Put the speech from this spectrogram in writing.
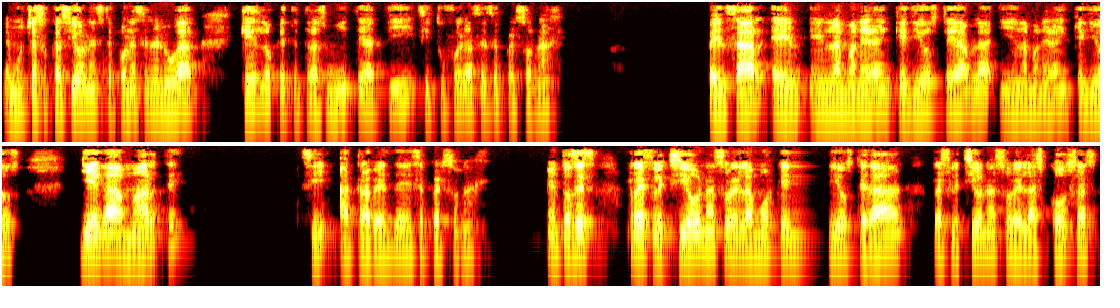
en muchas ocasiones te pones en el lugar, ¿qué es lo que te transmite a ti si tú fueras ese personaje? Pensar en, en la manera en que Dios te habla y en la manera en que Dios llega a amarte, ¿sí? A través de ese personaje. Entonces, reflexiona sobre el amor que Dios te da, reflexiona sobre las cosas,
